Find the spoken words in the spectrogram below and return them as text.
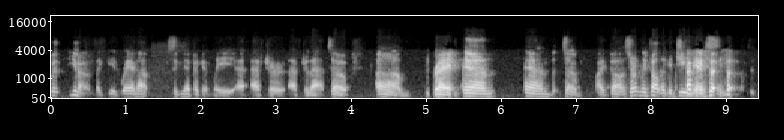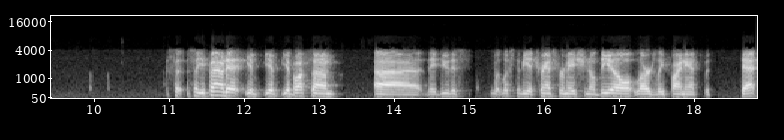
but you know like it ran up significantly after after that. So um, right and and so I felt certainly felt like a genius. Okay, so, so so, you found it. You, you, you bought some. Uh, they do this what looks to be a transformational deal, largely financed with debt,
